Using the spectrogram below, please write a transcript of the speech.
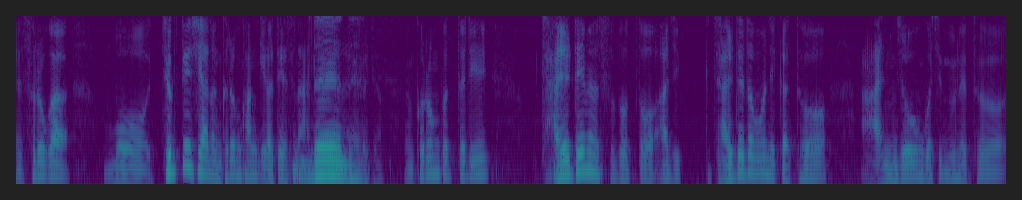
예, 서로가 뭐 적대시하는 그런 관계가 돼서는 안 네. 그죠? 그런 것들이 잘 되면서도 또 아직 잘 되다 보니까 더 안 좋은 것이 눈에 더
